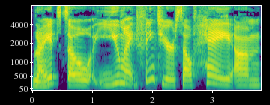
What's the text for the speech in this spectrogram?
Yeah. right so you might think to yourself hey um,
